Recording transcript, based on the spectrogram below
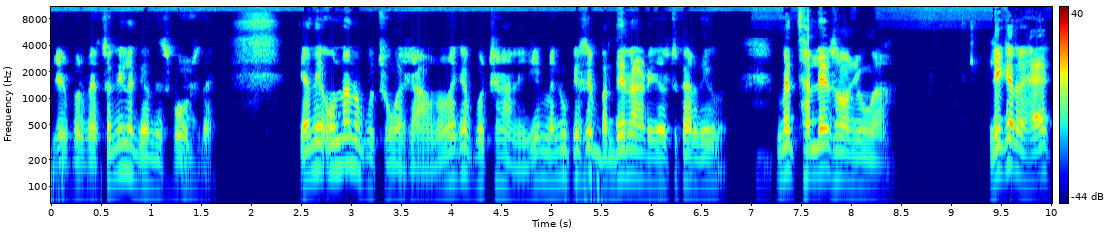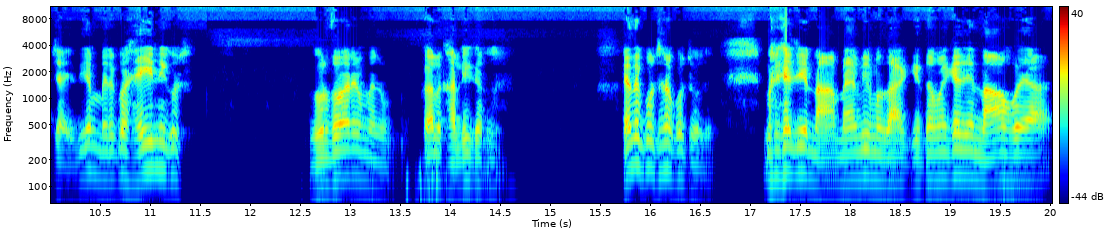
ਜਿਹੜੇ ਪ੍ਰੋਫੈਸਰ ਨਹੀਂ ਲੱਗੇ ਹੁੰਦੇ ਸਪੋਰਟਸ ਦੇ। ਕਹਿੰਦੇ ਉਹਨਾਂ ਨੂੰ ਪੁੱਛੂਗਾ ਸ਼ਾਮ ਨੂੰ ਮੈਂ ਕਿਹਾ ਪੁੱਛਣਾ ਨਹੀਂ ਜੀ ਮੈਨੂੰ ਕਿਸੇ ਬੰਦੇ ਨਾਲ ਐਡਜਸਟ ਕਰ ਦਿਓ। ਮੈਂ ਥੱਲੇ ਸੌਂ ਜਾਊਂਗਾ। ਲੇਕਿਨ ਰਹਿ ਚਾਹੀਦੀ ਹੈ ਮੇਰੇ ਕੋਲ ਹੈ ਹੀ ਨਹੀਂ ਕੁਝ ਗੁਰਦੁਆਰੇ ਮੈਨੂੰ ਕੱਲ ਖਾਲੀ ਕਰਨਾ। ਕਹਿੰਦੇ ਕੁਛ ਨਾ ਕੁਛ ਹੋ ਜਾਏ। ਮੈਂ ਕਿਹਾ ਜੀ ਨਾ ਮੈਂ ਵੀ ਮਜ਼ਾਕ ਕੀਤਾ। ਮੈਂ ਕਿਹਾ ਜੇ ਨਾ ਹੋਇਆ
